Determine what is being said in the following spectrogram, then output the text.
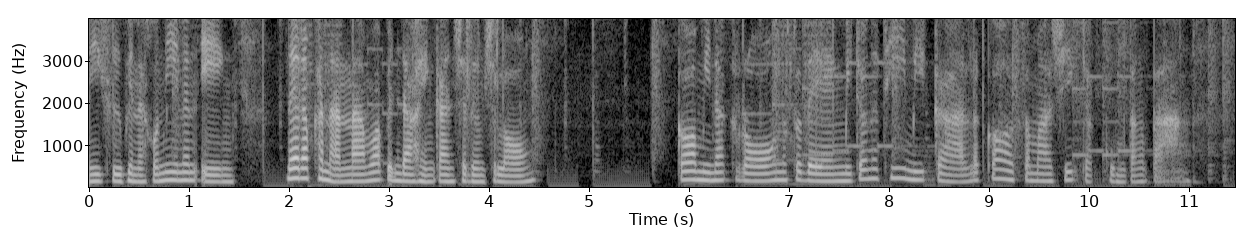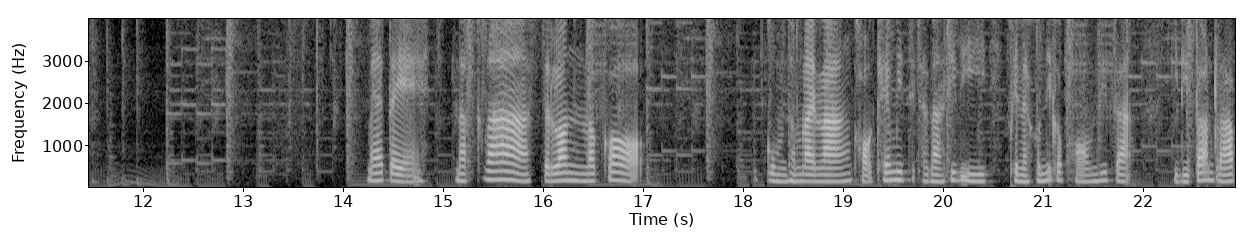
นี้คือเพนาคุนีนั่นเอง ได้รับขนานนามว่าเป็นดาวแห่งการเฉลิมฉลอง ก็มีนักร้องนักแสดงมีเจ้าหน้าที่มีการ แล้วก็สมาชิกจากกลุ่มต่างๆ แม้แต่นักล่าสเตลอนแล้วก็กลุ่มทำลายล้างขอแค่มีจิตนาที่ดี เพนนาคนนี้ก็พร้อมที่จะยินดีต้อนรับ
